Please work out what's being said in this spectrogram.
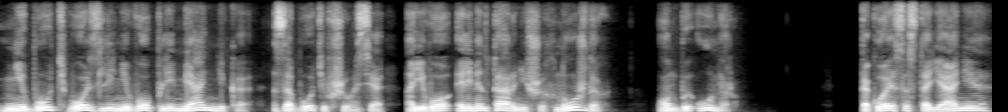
Не будь возле него племянника, заботившегося о его элементарнейших нуждах, он бы умер. Такое состояние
